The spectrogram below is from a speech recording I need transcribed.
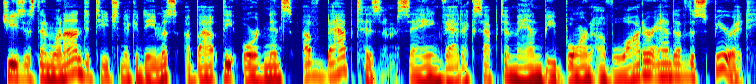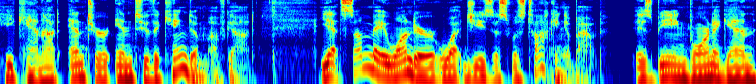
Jesus then went on to teach Nicodemus about the ordinance of baptism, saying that except a man be born of water and of the Spirit, he cannot enter into the kingdom of God. Yet some may wonder what Jesus was talking about. Is being born again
